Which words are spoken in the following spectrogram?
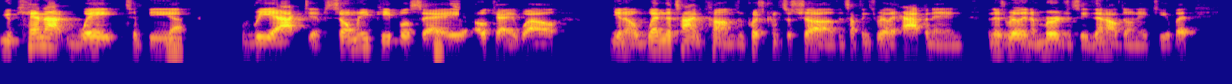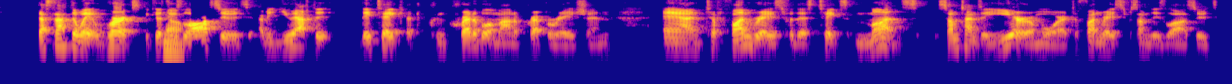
you cannot wait to be Yeah. reactive. So many people say, okay, well, you know, when the time comes and push comes to shove and something's really happening and there's really an emergency, then I'll donate to you. But that's not the way it works because these lawsuits, I mean, you have to, they take an incredible amount of preparation. And to fundraise for this takes months, sometimes a year or more to fundraise for some of these lawsuits.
